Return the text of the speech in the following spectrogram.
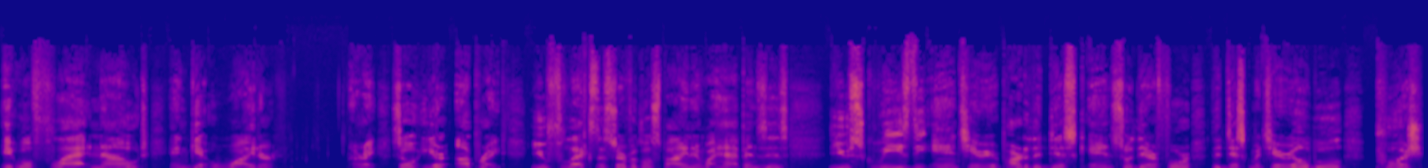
it will flatten out and get wider. All right, so you're upright. You flex the cervical spine, and what happens is you squeeze the anterior part of the disc, and so therefore the disc material will push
